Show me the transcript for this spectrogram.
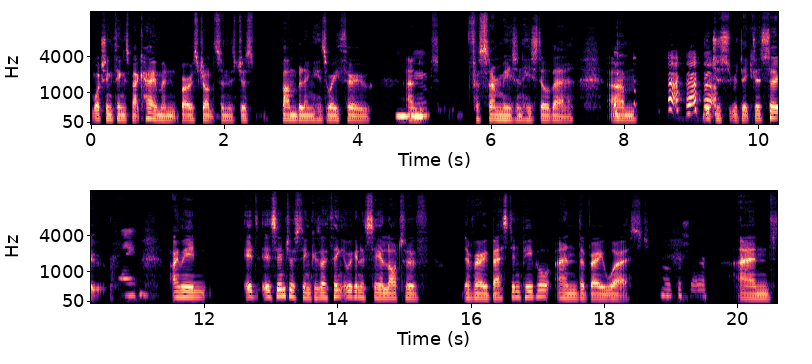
watching things back home, and Boris Johnson is just bumbling his way through, Mhm. and for some reason he's still there, um, which is ridiculous. So Right. I mean, it's it's interesting because I think we're going to see a lot of the very best in people and the very worst oh, for sure. And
